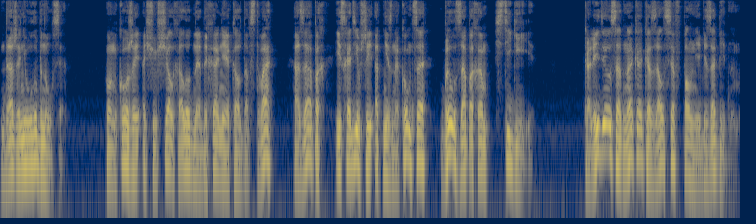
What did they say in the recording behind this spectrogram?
даже не улыбнулся. Он кожей ощущал холодное дыхание колдовства, а запах, исходивший от незнакомца, был запахом стигии. Калидиус, однако, оказался вполне безобидным.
